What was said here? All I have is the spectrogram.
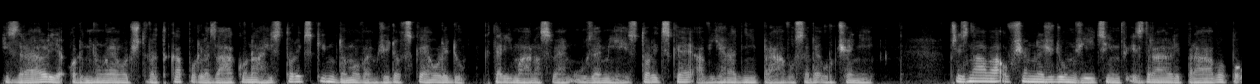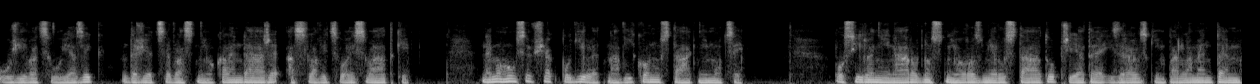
Izrael je od minulého čtvrtka podle zákona historickým domovem židovského lidu, který má na svém území historické a výhradní právo sebeurčení. Přiznává ovšem nežidům žijícím v Izraeli právo používat svůj jazyk, držet se vlastního kalendáře a slavit svoje svátky. Nemohou se však podílet na výkonu státní moci. Posílení národnostního rozměru státu přijaté izraelským parlamentem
